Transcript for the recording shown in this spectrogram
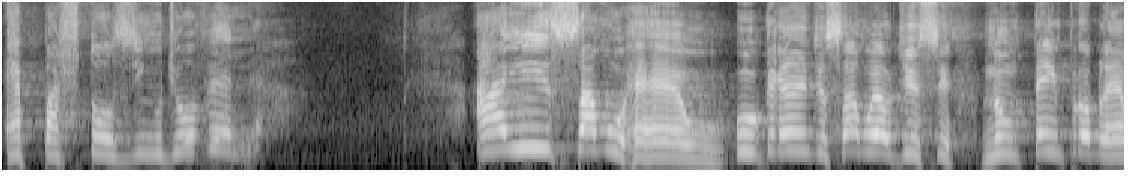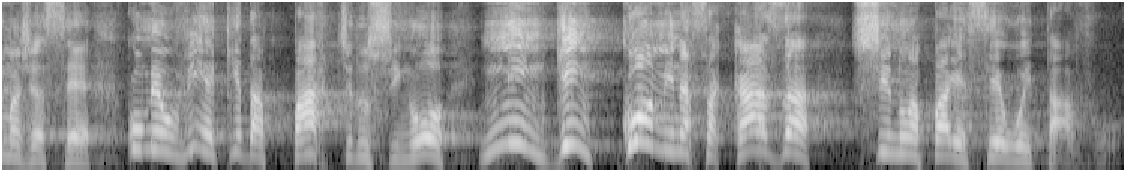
é pastorzinho de ovelha. Aí Samuel, o grande Samuel, disse: Não tem problema, Jessé. Como eu vim aqui da parte do Senhor, ninguém come nessa casa se não aparecer o oitavo.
